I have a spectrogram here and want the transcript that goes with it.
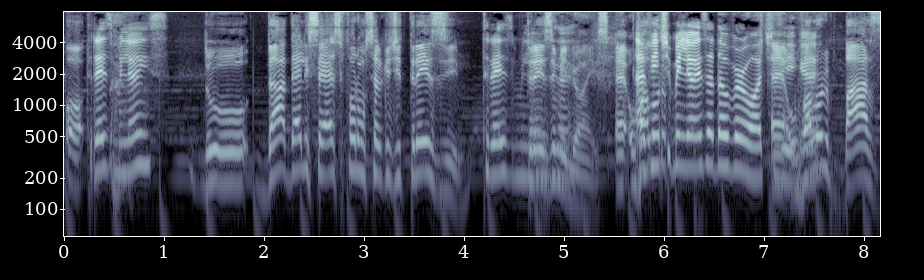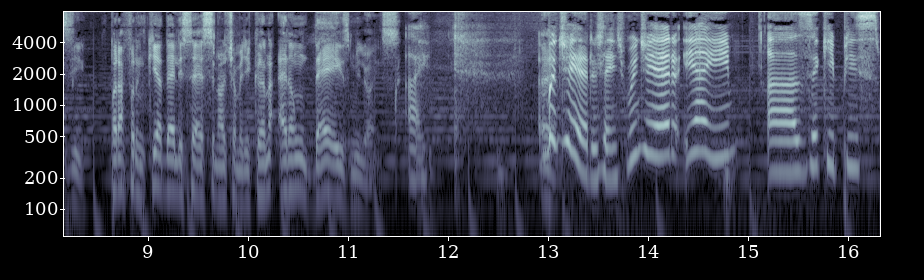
Ó, 13 milhões? do, da, da LCS foram cerca de 13, 13 milhões. 13 é. milhões. É, o É, valor, 20 milhões é da Overwatch é, o League. valor base para a franquia da LCS norte-americana eram 10 milhões. Ai. É muito dinheiro, gente, muito dinheiro. E aí, as equipes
